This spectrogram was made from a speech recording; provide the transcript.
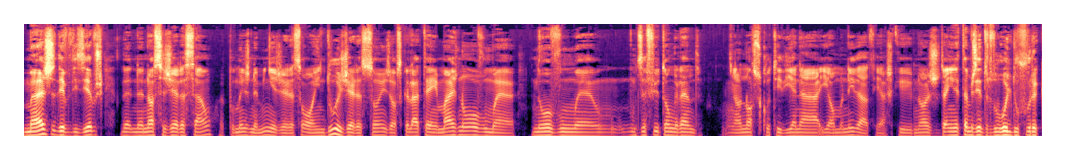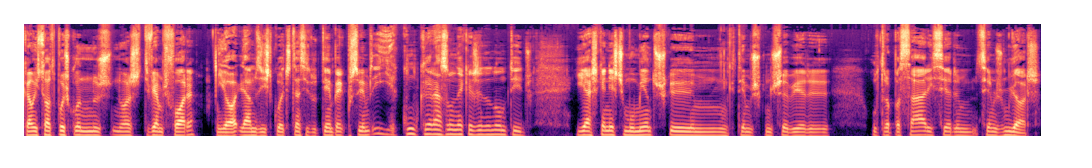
Mas devo dizer-vos que na nossa geração, pelo menos na minha geração, ou em duas gerações, ou se calhar até em mais, não houve, uma, não houve uma, um desafio tão grande ao nosso cotidiano e à humanidade. E acho que nós ainda estamos dentro do olho do furacão e só depois, quando nos, nós estivermos fora e olhamos isto com a distância do tempo, é que percebemos, ia com caraça, onde é que a gente andou metidos? E acho que é nestes momentos que, que temos que nos saber eh, ultrapassar e ser, sermos melhores.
